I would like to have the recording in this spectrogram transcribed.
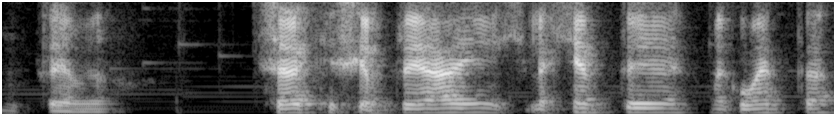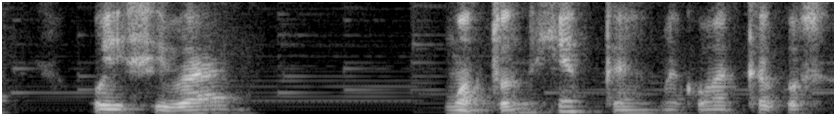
un premio. Sabes que siempre hay, la gente me comenta, oye, Sivan, un montón de gente me comenta cosas.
